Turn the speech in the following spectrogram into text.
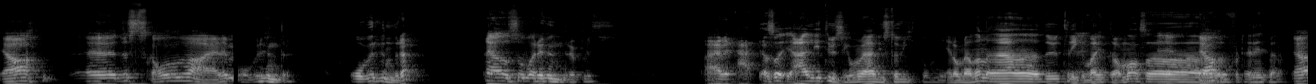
ja, eh, det skal være over 100. Over 100? Ja, og så bare 100 pluss. Jeg, jeg, altså, jeg er litt usikker på om jeg har lyst til å vite noe mer om henne, men jeg, du trigger meg litt, da, så Ja. fortell litt mer. da. Ja,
